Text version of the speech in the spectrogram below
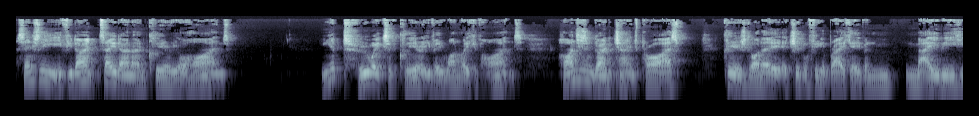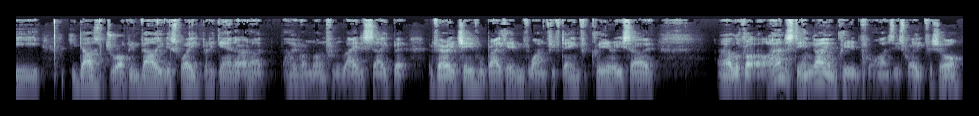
Essentially, if you don't say you don't own Cleary or Hynes, you get two weeks of Cleary v one week of Hynes. Hynes isn't going to change price. Cleary's got a, a triple figure break even. Maybe he he does drop in value this week, but again, and I, I hope I'm wrong from the Raiders' sake, but a very achievable break even for 115 for Cleary. So uh, look, I, I, understand going on Cleary before Hynes this week for sure.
